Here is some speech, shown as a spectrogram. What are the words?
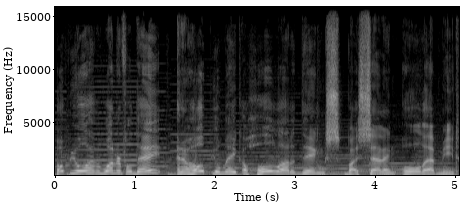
Hope you all have a wonderful day and I hope you'll make a whole lot of dinks by selling all that meat.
